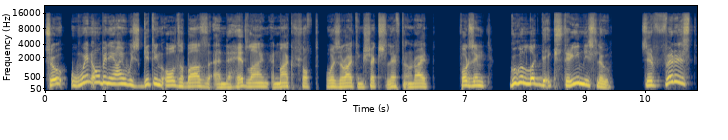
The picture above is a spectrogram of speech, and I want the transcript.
So when OpenAI was getting all the buzz and the headline and Microsoft was writing checks left and right for them, Google looked extremely slow. Their first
